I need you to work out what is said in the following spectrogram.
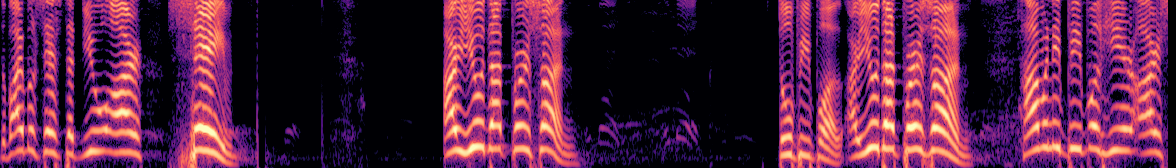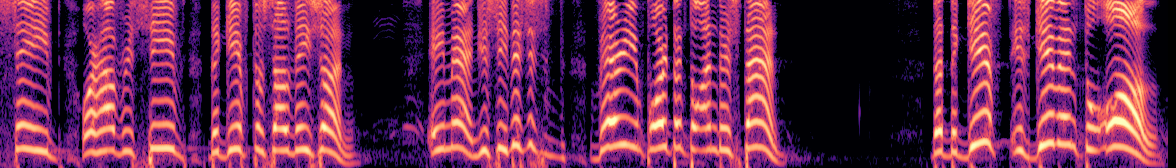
the Bible says that you are saved. Are you that person? Two people. Are you that person? How many people here are saved or have received the gift of salvation? Amen. You see, this is very important to understand that the gift is given to all,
